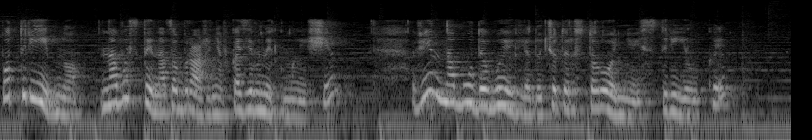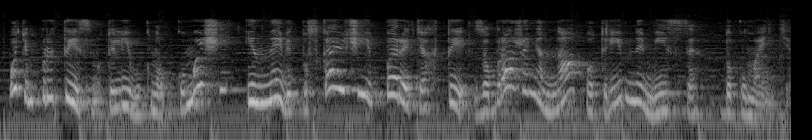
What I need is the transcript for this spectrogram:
потрібно навести на зображення вказівник миші. Він набуде вигляду чотиристоронньої стрілки, потім притиснути ліву кнопку миші і, не відпускаючи її, перетягти зображення на потрібне місце в документі.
